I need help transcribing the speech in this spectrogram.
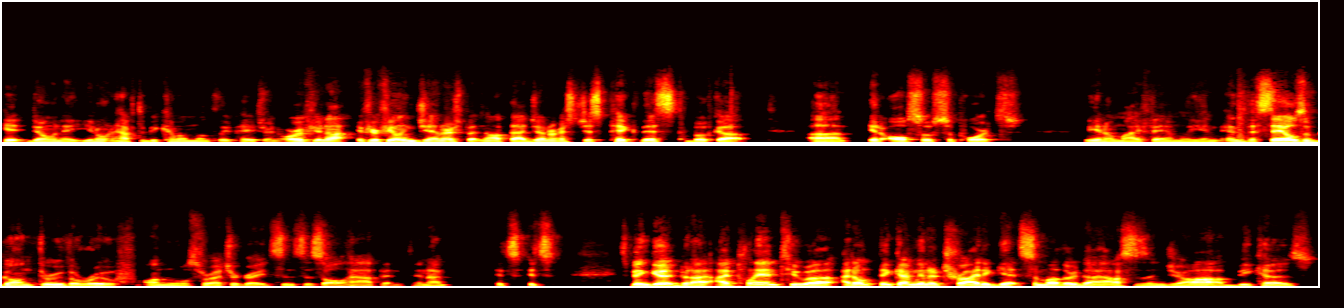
hit donate you don't have to become a monthly patron or if you're not if you're feeling generous but not that generous just pick this book up uh, it also supports you know my family and and the sales have gone through the roof on rules for retrograde since this all happened. And i it's it's it's been good but i, I plan to uh, i don't think i'm going to try to get some other diocesan job because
